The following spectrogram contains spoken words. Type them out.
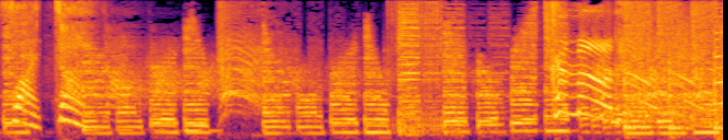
Fly down. Come on!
